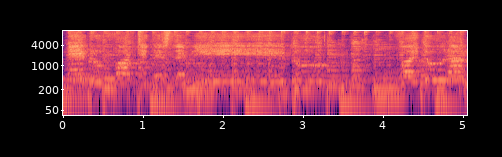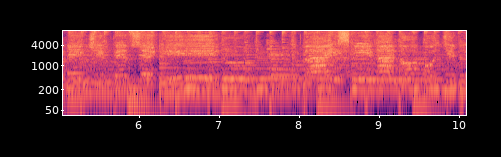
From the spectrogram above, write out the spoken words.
negro forte destemido, foi duramente perseguido na esquina no botiquim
